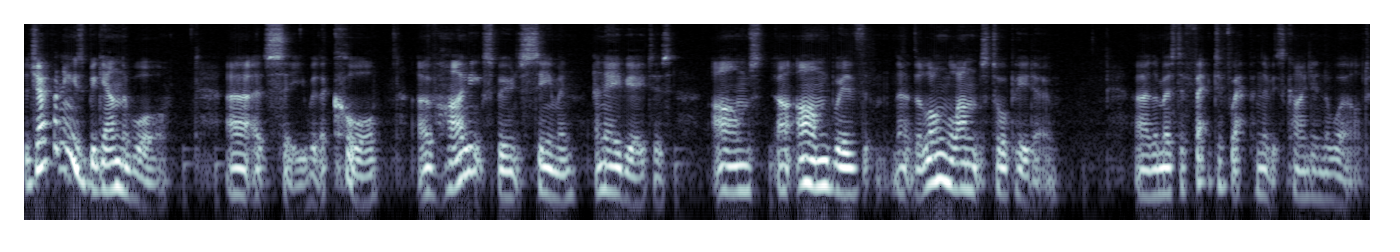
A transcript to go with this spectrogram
The Japanese began the war uh, at sea with a corps of highly experienced seamen and aviators arms, uh, armed with uh, the long lance torpedo, uh, the most effective weapon of its kind in the world.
